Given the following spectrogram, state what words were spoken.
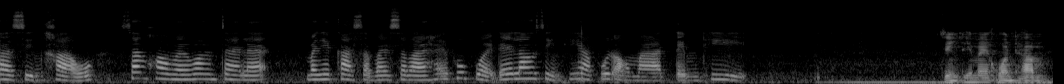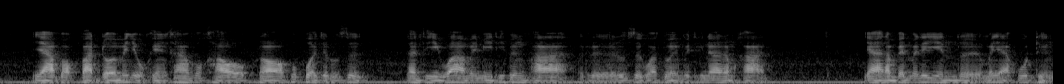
ตัดสินเขา สร้างความไว้วางใจและบรรยากาศสบายๆให้ผู้ป่วยได้เล่าสิ่งที่อยากพูดออกมาเต็มที่ สิ่งที่ไม่ควรทำอย่าบอกปัดโดยไม่อยู่เคียงข้างพวกเขา เพราะผู้ป่วยจะรู้สึก ทันทีว่าไม่มีที่พึ่งพา หรือรู้สึกว่าตัวเองเป็นที่น่ารำคาญ อย่าทำเป็นไม่ได้ยินหรือไม่อยากพูดถึง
